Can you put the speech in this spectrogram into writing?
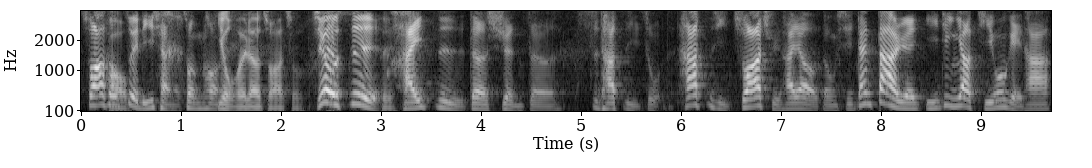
抓周最理想的状况，又回到抓周，就是孩子的选择是他自己做的，他自己抓取他要的东西，但大人一定要提供给他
